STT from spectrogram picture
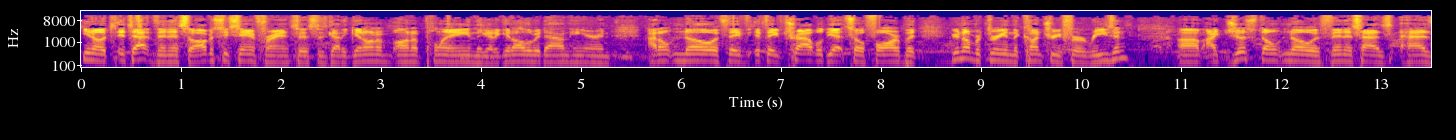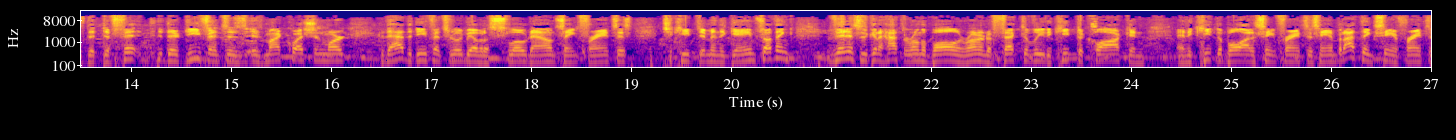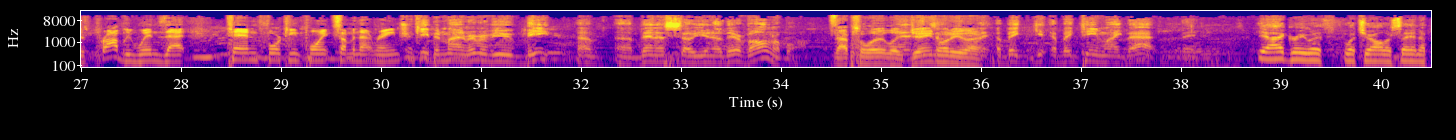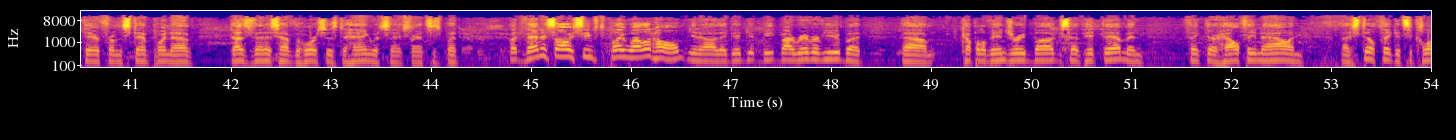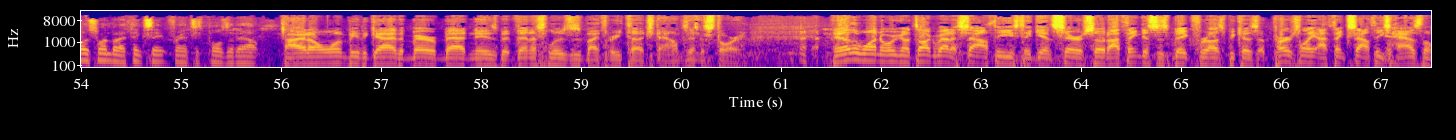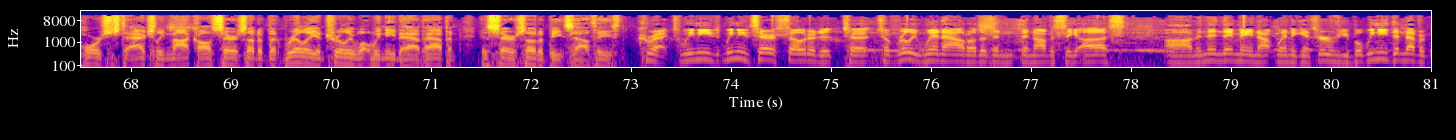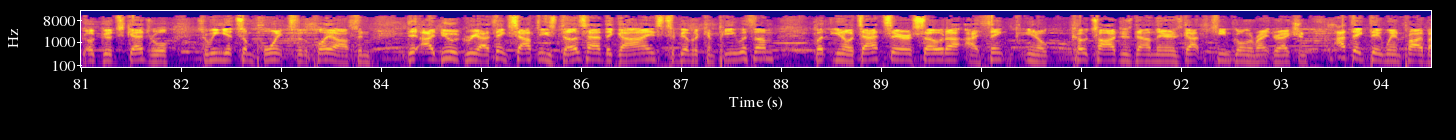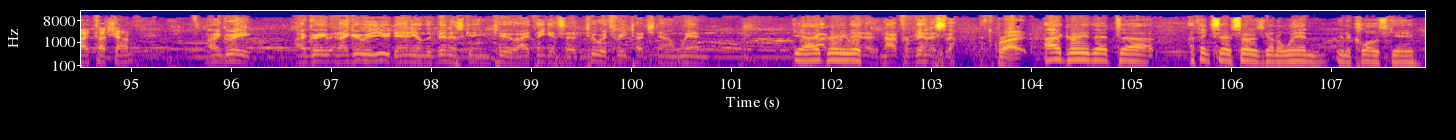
You know, it's, it's at Venice, so obviously San Francis has got to get on a on a plane. They got to get all the way down here, and I don't know if they've if they've traveled yet so far, but you're number three in the country for a reason. Um, I just don't know if Venice has has the def- their defense is, is my question mark. Could they have the defense really be able to slow down St. Frances to keep them in the game? So I think Venice is going to have to run the ball and run it effectively to keep the clock and, and to keep the ball out of St. Frances' hand. But I think St. Frances probably wins that 10, 14 points, some in that range. And keep in mind, Riverview beat uh, uh, Venice, so you know they're vulnerable. Absolutely, And Gene. a- What do you think? A big a big team like that. They, Yeah, I agree with what you all are saying up there from the standpoint of does Venice have the horses to hang with St. Frances? But but Venice always seems to play well at home. You know, they did get beat by Riverview, but um, a couple of injury bugs have hit them, and I think they're healthy now. And I still think it's a close one, but I think St. Frances pulls it out. I don't want to be the guy that bearer bad news, but Venice loses by three touchdowns in the story. The other one we're going to talk about is Southeast against Sarasota. I think this is big for us because uh, personally, I think Southeast has the horses to actually knock off Sarasota. But really and truly, what we need to have happen is Sarasota beat Southeast. Correct. We need we need Sarasota to, to, to really win out, other than, than obviously us. Um, and then they may not win against Riverview, but we need them to have a, a good schedule so we can get some points for the playoffs. And th- I do agree. I think Southeast does have the guys to be able to compete with them. But you know, it's at Sarasota. I think you know Coach Hodges down there has got the team going the right direction. I think they win probably by a touchdown. I agree. I agree, and I agree with you, Danny, on the Venice game too. I think it's a two or three touchdown win. Yeah, I Not agree with. Venice, not for Venice though. Right. I agree that uh, I think Sarasota is going to win in a close game.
